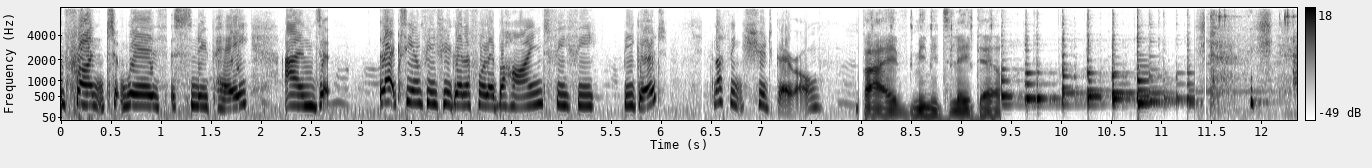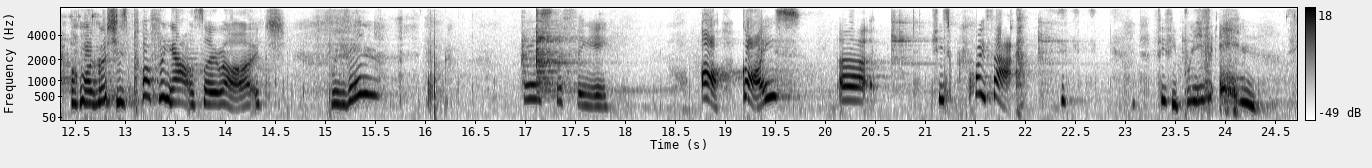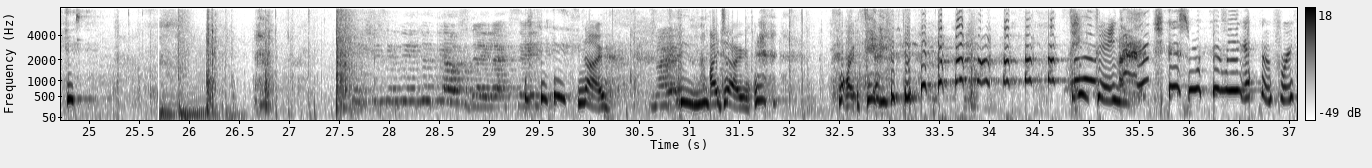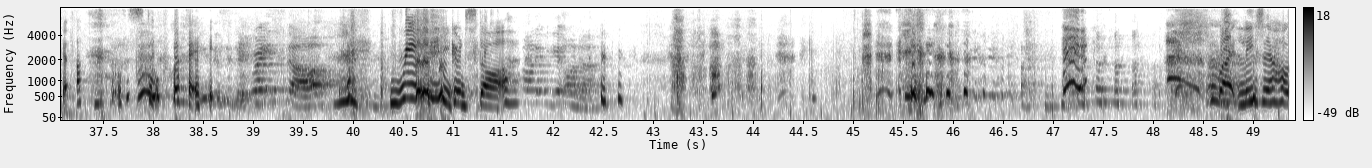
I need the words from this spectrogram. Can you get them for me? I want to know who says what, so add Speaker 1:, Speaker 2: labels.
Speaker 1: in front with Snoopy, and Lexi and Fifi are going to follow behind. Fifi, be good. Nothing should go wrong.
Speaker 2: Five minutes later.
Speaker 1: Oh my god, she's puffing out so much. Breathe in. Where's the thingy? Oh, guys, uh, she's quite fat. Fifi, breathe in.
Speaker 3: She's going to be a good girl today, Lexi.
Speaker 1: No,
Speaker 3: No?
Speaker 1: I don't. Right, Fifi. Fifi, she's moving every other way.
Speaker 3: This is a great start.
Speaker 1: Really good start.
Speaker 3: Can't even get on her.
Speaker 1: Right, Lisa, hold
